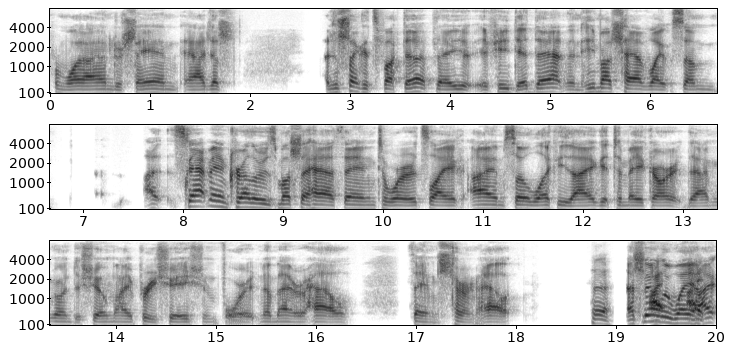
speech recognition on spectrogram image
from what I understand. And I just I just think it's fucked up that he- if he did that then he must have like some I, Scatman Crothers must have had a thing to where it's like I am so lucky that I get to make art that I'm going to show my appreciation for it no matter how things turn out. That's the I- only way I, I-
